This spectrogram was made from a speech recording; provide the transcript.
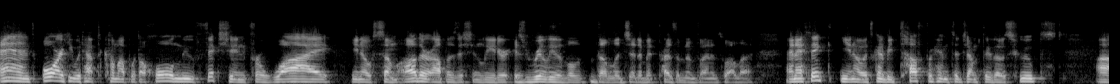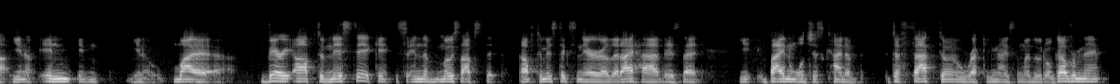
and or he would have to come up with a whole new fiction for why you know some other opposition leader is really the, the legitimate president of Venezuela. And I think you know it's going to be tough for him to jump through those hoops. Uh, you know, in, in you know, my very optimistic in the most optimistic scenario that I have is that Biden will just kind of de facto recognize the Maduro government.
